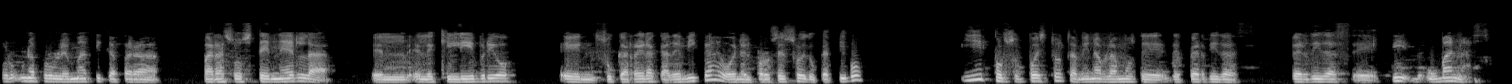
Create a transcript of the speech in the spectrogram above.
una problemática para para sostener la, el, equilibrio en su carrera académica o en el proceso educativo. Y por supuesto también hablamos de, pérdidas, pérdidas eh, humanas.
